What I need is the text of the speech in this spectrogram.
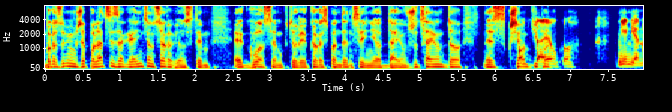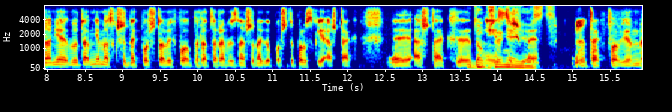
bo rozumiem, że Polacy za granicą co robią z tym e, głosem, który korespondencyjnie oddają? Wrzucają do skrzynki... Oddają go. Nie, nie, no nie, bo tam nie ma skrzynek pocztowych po operatora wyznaczonego Poczty Polskiej, aż tak, aż tak Dobrze nie, jesteśmy... nie jest że tak powiem,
